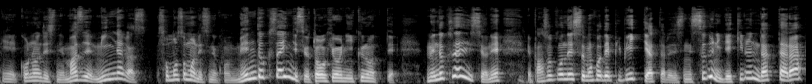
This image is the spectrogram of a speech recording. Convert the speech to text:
えー、このですね、まずみんながそもそもですね、このめんどくさいんですよ、投票に行くのって。めんどくさいですよね。パソコンでスマホでピピってやったらですね、すぐにできるんだったら、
